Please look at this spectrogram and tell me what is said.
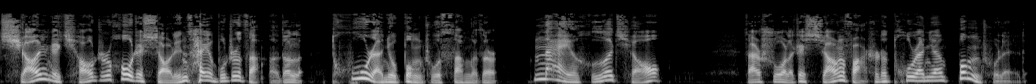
瞧见这桥之后，这小林才也不知怎么的了，突然就蹦出三个字奈何桥”。咱说了，这想法是他突然间蹦出来的，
